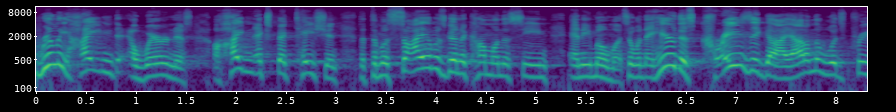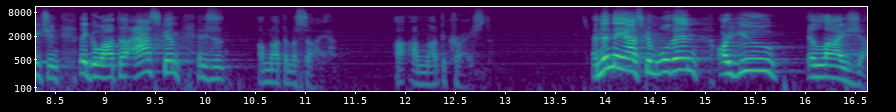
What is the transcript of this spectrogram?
really heightened awareness, a heightened expectation that the Messiah was going to come on the scene any moment. So when they hear this crazy guy out in the woods preaching, they go out to ask him, and he says, I'm not the Messiah. I'm not the Christ. And then they ask him, Well, then, are you Elijah?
